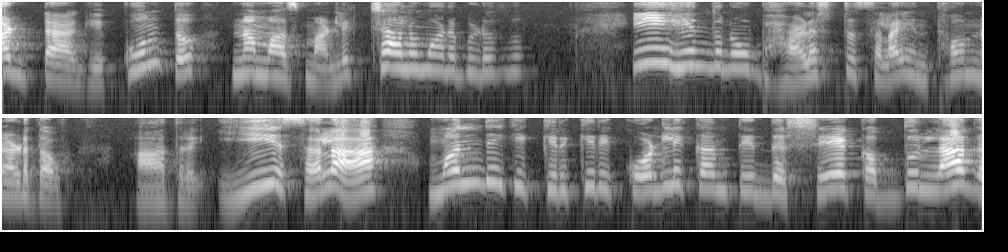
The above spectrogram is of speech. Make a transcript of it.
ಅಡ್ಡಾಗಿ ಕುಂತು ನಮಾಜ್ ಮಾಡ್ಲಿಕ್ಕೆ ಚಾಲು ಮಾಡಿಬಿಡೋದು. ಈ ಹಿಂದೂ ಭಾಳಷ್ಟು ಸಲ ಇಂಥವು ನಡೆದವು. ಆದ್ರೆ ಈ ಸಲ ಮಂದಿಗೆ ಕಿರಿಕಿರಿ ಕೊಡ್ಲಿಕ್ಕಂತಿದ್ದ ಶೇಖ್ ಅಬ್ದುಲ್ಲಾಗ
